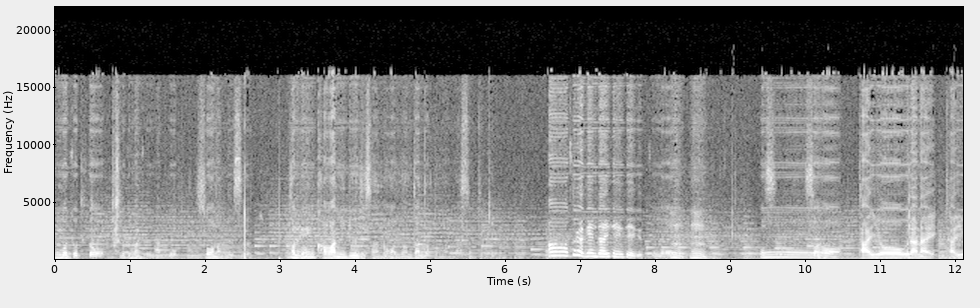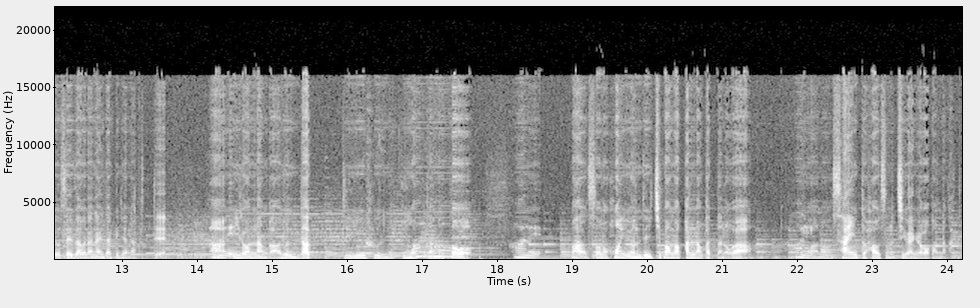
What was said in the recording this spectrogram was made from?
うんもうちょっと難しいなと、そうなんです。多分はい鏡隆二さんの本読んだんだと思いますその時。ああそれは現代先生術の、うんうん。その太陽占い太陽星座占いだけじゃなくて、あはい。いろんなんがあるんだっていうふうに思ったのとはい。まあその本読んで一番分かんなかったのが、はい。あのサインとハウスの違いが分かんなかった。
